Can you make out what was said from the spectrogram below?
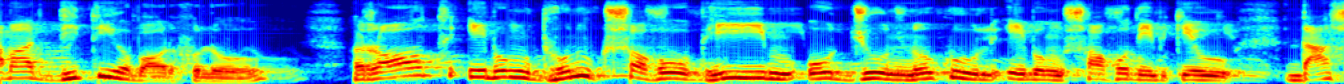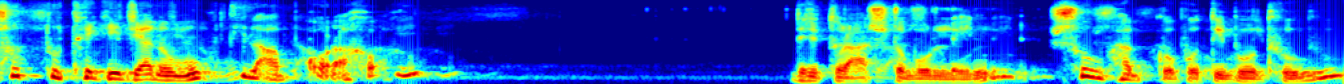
আমার দ্বিতীয় বর হল রথ এবং ধনুক সহ ভীম, অর্জুন, নকুল এবং সহদেবকেও দাসত্ব থেকে যেন মুক্তি লাভ করা হয়। ধৃতরাষ্ট্র বললেন সৌভাগ্যবতী বধূ,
